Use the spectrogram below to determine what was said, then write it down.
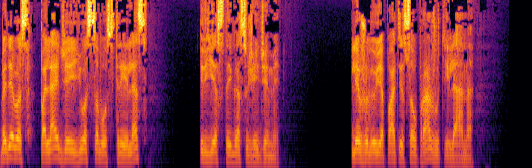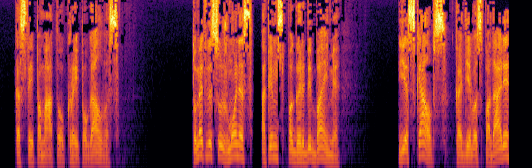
Bet Dievas paleidžia į juos savo strėlės, ir jie staiga sužeidžiami. Liežuviu jie patys savo pražūtį lemia. Kas tai pamato, kraipo galvas. Tuomet visus žmonės apims pagarbi baimė. Jie skelbs, ką Dievas padarė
